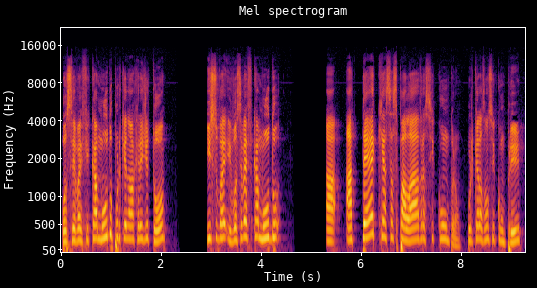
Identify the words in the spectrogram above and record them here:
você vai ficar mudo porque não acreditou. Isso vai, e você vai ficar mudo a, até que essas palavras se cumpram, porque elas vão se cumprir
